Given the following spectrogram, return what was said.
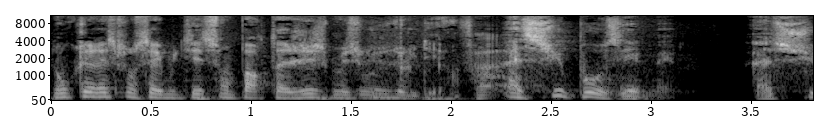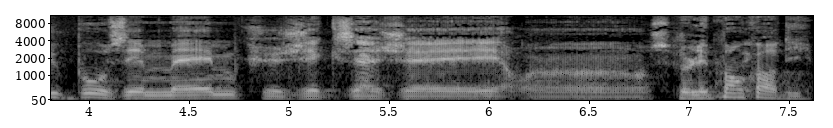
Donc les responsabilités sont partagées, je m'excuse de le dire. Enfin, à supposer même à supposer même que j'exagère. Je ne l'ai pas encore dit.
